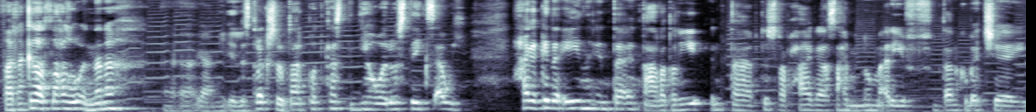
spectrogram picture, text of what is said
فعشان كده هتلاحظوا إن أنا آه، يعني ال structure بتاع البودكاست دي هو low stakes قوي. حاجة كده إيه أنت أنت على طريق أنت بتشرب حاجة صاحي من النوم مقريف بتعمل كوباية شاي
